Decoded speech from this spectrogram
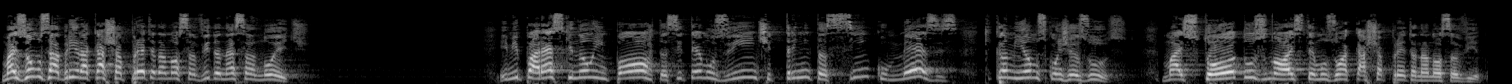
Mas vamos abrir a caixa preta da nossa vida nessa noite. E me parece que não importa se temos 20, 30, 5 meses que caminhamos com Jesus, mas todos nós temos uma caixa preta na nossa vida.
